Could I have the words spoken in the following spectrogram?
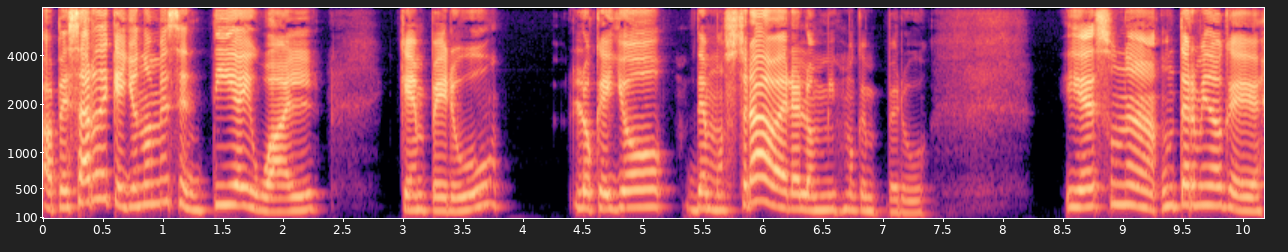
A pesar de que yo no me sentía igual que en Perú, lo que yo demostraba era lo mismo que en Perú. Y es un término que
